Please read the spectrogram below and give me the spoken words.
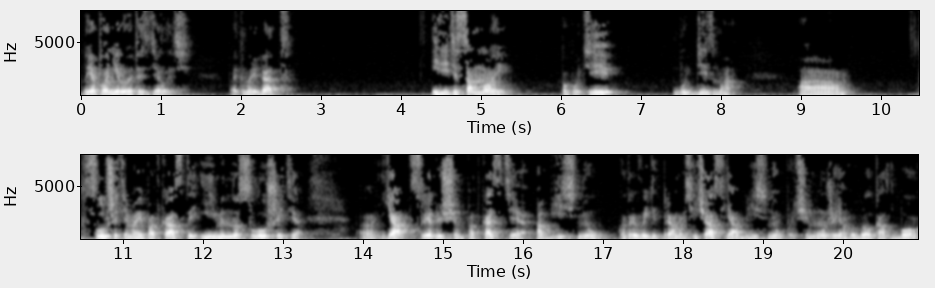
но я планирую это сделать. Поэтому, ребят, идите со мной по пути буддизма. А, слушайте мои подкасты и именно слушайте. Э, я в следующем подкасте объясню, который выйдет прямо сейчас, я объясню, почему же я выбрал CastBox.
